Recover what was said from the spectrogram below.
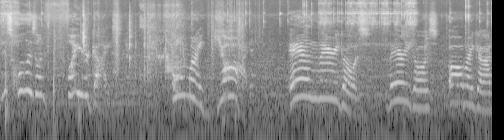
This hole is on fire, guys. Oh my god. And there he goes. There he goes. Oh my god.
